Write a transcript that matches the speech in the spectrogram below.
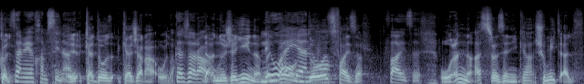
كل. 750 ألف. ك dose كجرعة أولى. كجرعة أولى. جايينا هو أي مليون نوع؟ dose فايزر. فايزر. وعندنا أسترازينيكا شو 100000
